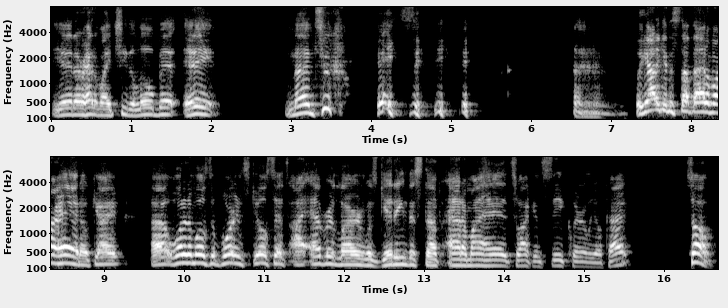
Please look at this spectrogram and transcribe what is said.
you ain't ever had anybody cheat a little bit. It ain't none too crazy. We got to get the stuff out of our head, okay? Uh, one of the most important skill sets I ever learned was getting the stuff out of my head so I can see clearly, okay? So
